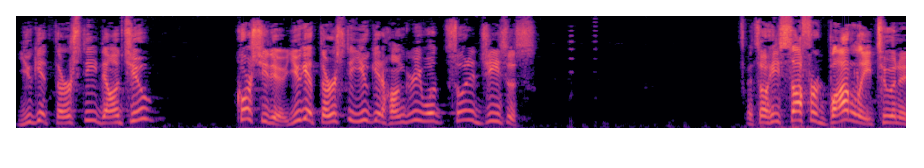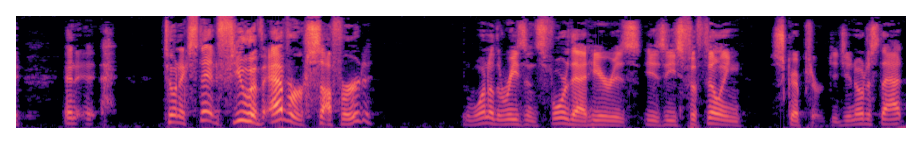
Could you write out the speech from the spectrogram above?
You get thirsty, don't you? Of course you do. You get thirsty, you get hungry. Well, so did Jesus. And so he suffered bodily to an, an to an extent few have ever suffered. One of the reasons for that here is, is he's fulfilling scripture. Did you notice that?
